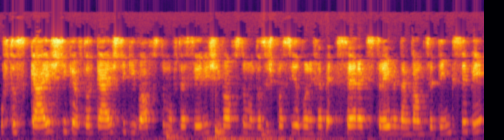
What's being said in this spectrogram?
auf das geistige, auf das geistige Wachstum, auf das seelische Wachstum. Und das ist passiert, als ich eben sehr extrem in dem ganzen Ding bin.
